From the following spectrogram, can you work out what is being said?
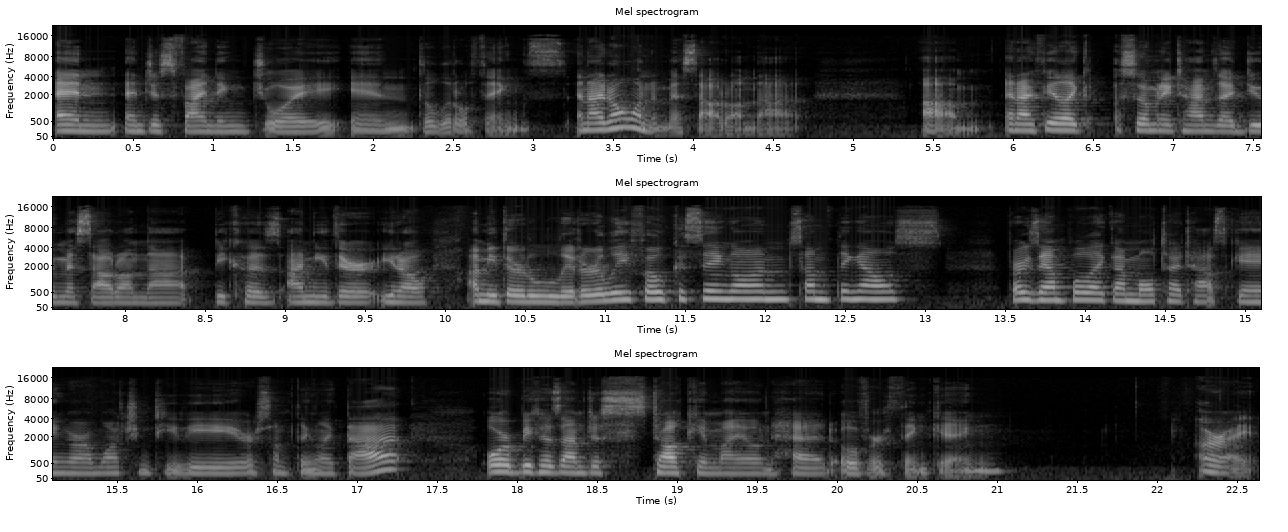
and and just finding joy in the little things. And I don't want to miss out on that. Um, and I feel like so many times I do miss out on that because I'm either, you know, I'm either literally focusing on something else. For example, like I'm multitasking or I'm watching TV or something like that, or because I'm just stuck in my own head overthinking. All right.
